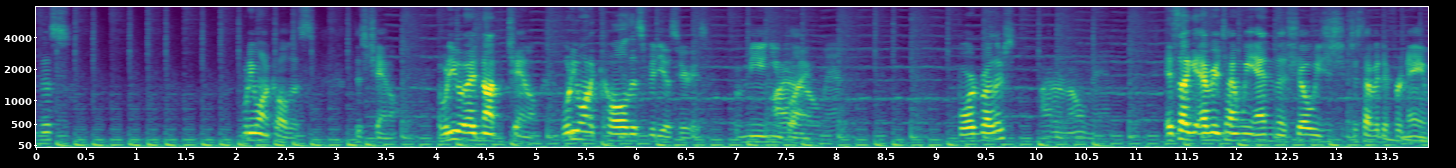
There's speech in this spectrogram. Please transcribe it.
This? What do you want to call this? This channel? What do you? Uh, not the channel. What do you want to call this video series of me and you I playing? don't know, man. Board Brothers? I don't know, man. It's like every time we end the show, we should just have a different name.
